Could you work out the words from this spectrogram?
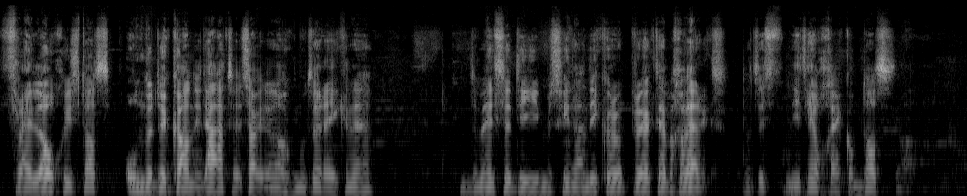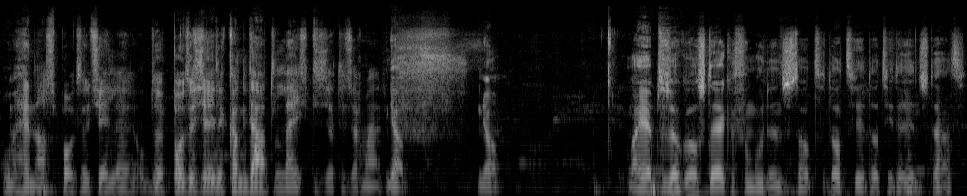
vrij logisch dat onder de kandidaten zou je dan ook moeten rekenen de mensen die misschien aan die projecten hebben gewerkt. Dat is niet heel gek om dat om hen als potentiële op de potentiële kandidatenlijst te zetten, zeg maar. Ja. ja. Maar je hebt dus ook wel sterke vermoedens dat, dat, dat hij erin staat.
